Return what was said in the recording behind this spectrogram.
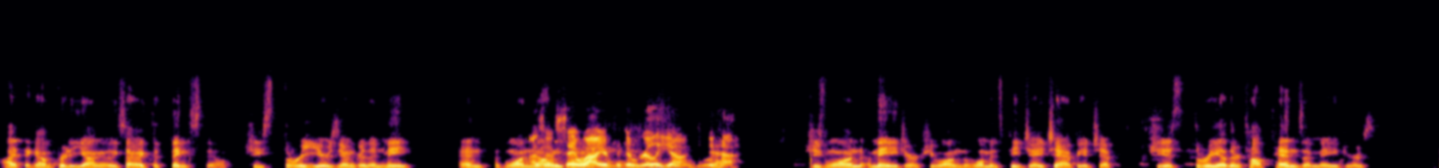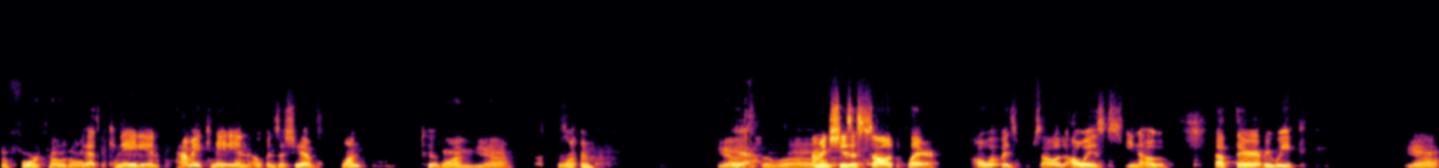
I think I'm pretty young. At least I like to think still. She's three years younger than me, and has won. I was gonna say, wow, you're picking really young. Yeah, She's won a major. She won the Women's PGA Championship. She has three other top tens at majors, so four total. she has a Canadian. How many Canadian Opens does she have? One, two, One, yeah, one. yeah. One. Yeah. So uh, I mean, she's a solid player. Always solid. Always, you know, up there every week. Yeah,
